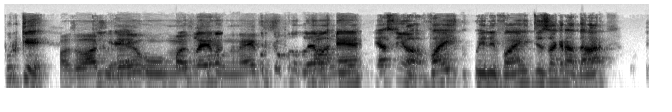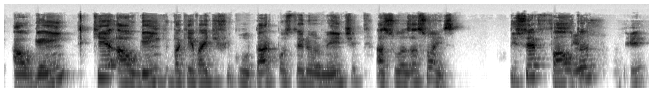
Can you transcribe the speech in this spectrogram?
Por quê? Mas eu acho que é, o, mas problema, o Neves, porque o problema é, é assim, ó, vai, ele vai desagradar alguém que alguém que vai dificultar posteriormente as suas ações. Isso é falta Isso. de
